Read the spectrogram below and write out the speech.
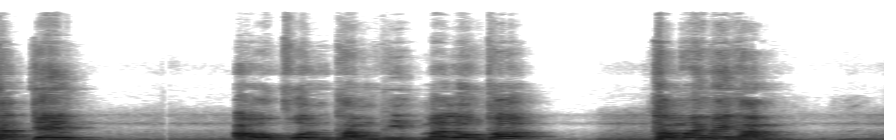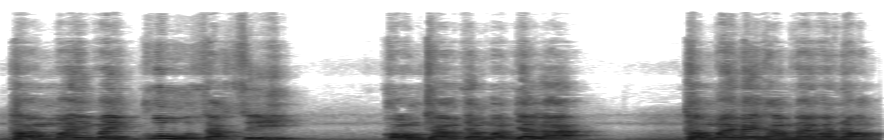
ชัดเจน เอาคนทำผิดมาลงโทษทำไมไม่ทำทำไมไม่กู้ศักดิ์ศรีของชาวจังหวัดยะลา ทำไมไม่ทำนายวันนอร์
